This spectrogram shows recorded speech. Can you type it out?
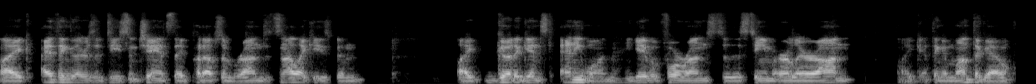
like I think there's a decent chance they'd put up some runs. It's not like he's been like good against anyone. He gave up four runs to this team earlier on, like I think a month ago.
